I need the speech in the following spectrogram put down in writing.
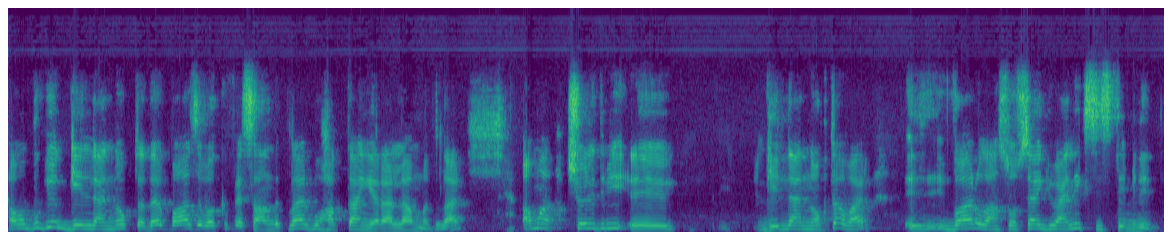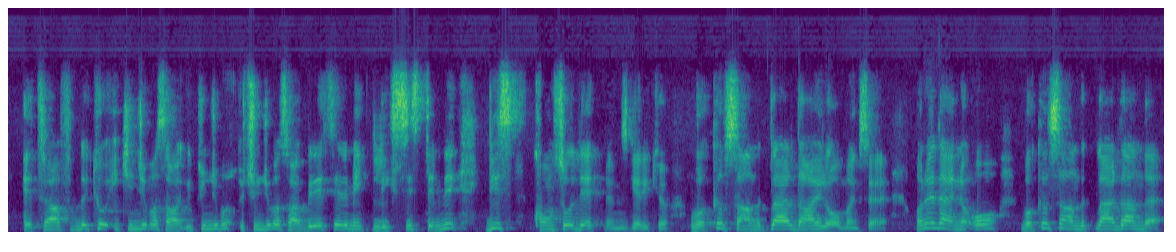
Ama bugün gelinen noktada bazı vakıf ve sandıklar bu haktan yararlanmadılar. Ama şöyle de bir e, gelinen nokta var. E, var olan sosyal güvenlik sisteminin etrafındaki o ikinci basamak, üçüncü, üçüncü basamak bireysel emeklilik sistemini biz konsolide etmemiz gerekiyor. Vakıf sandıklar dahil olmak üzere. O nedenle o vakıf sandıklardan da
